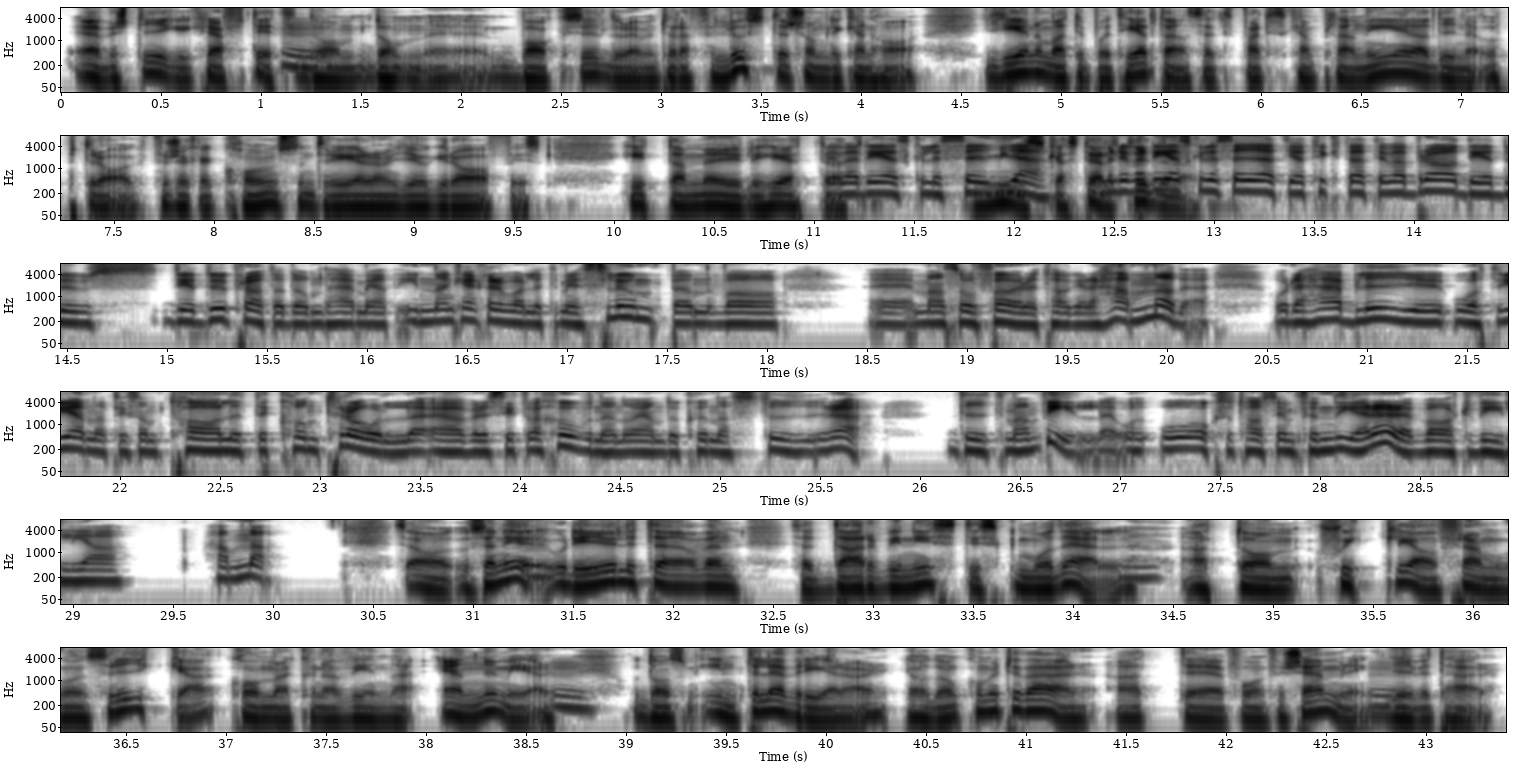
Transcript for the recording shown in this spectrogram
överstiger kraftigt Mm. de, de eh, baksidor och eventuella förluster som det kan ha genom att du på ett helt annat sätt faktiskt kan planera dina uppdrag, försöka koncentrera dem geografiskt, hitta möjligheter Det var det jag skulle säga. minska Men det var det ställtiderna. jag skulle säga, att jag tyckte att det var bra det du, det du pratade om, det här med att innan kanske det var lite mer slumpen vad eh, man som företagare hamnade. Och det här blir ju återigen att liksom ta lite kontroll över situationen och ändå kunna styra dit man vill och, och också ta sig en funderare, vart vill jag hamna? Så, och, sen är, och det är ju lite av en här, darwinistisk modell, att de skickliga och framgångsrika kommer att kunna vinna ännu mer och de som inte levererar, ja de kommer tyvärr att eh, få en försämring givet det här.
